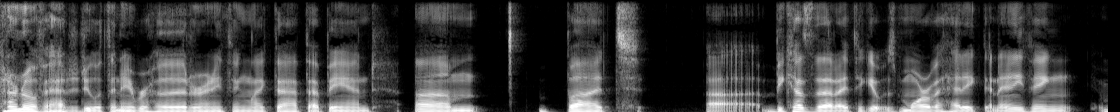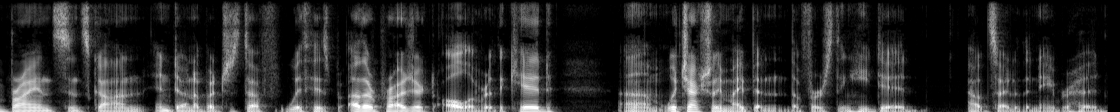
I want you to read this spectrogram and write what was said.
I don't know if it had to do with the neighborhood or anything like that, that band. Um, but uh, because of that, I think it was more of a headache than anything. Brian's since gone and done a bunch of stuff with his other project, All Over the Kid, um, which actually might have been the first thing he did outside of the neighborhood.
